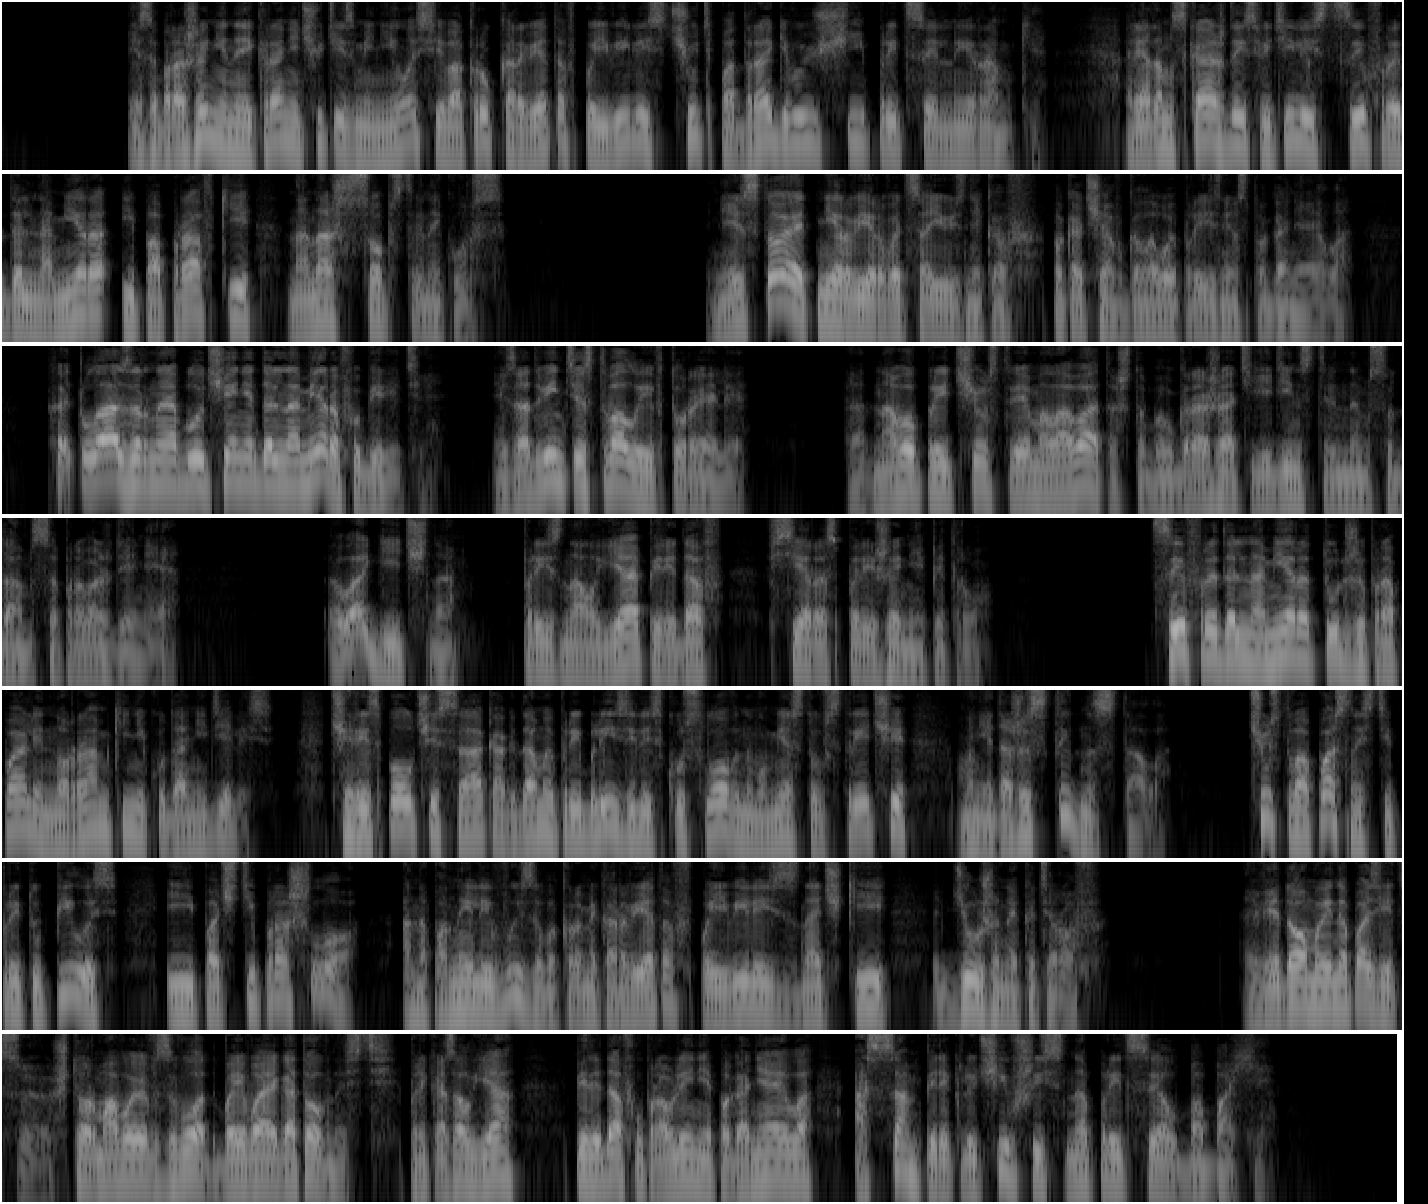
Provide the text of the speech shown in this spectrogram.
Изображение на экране чуть изменилось, и вокруг корветов появились чуть подрагивающие прицельные рамки. Рядом с каждой светились цифры дальномера и поправки на наш собственный курс. «Не стоит нервировать союзников», — покачав головой, произнес Погоняйло. Хоть лазерное облучение дальномеров уберите и задвиньте стволы в турели. Одного предчувствия маловато, чтобы угрожать единственным судам сопровождения. Логично, признал я, передав все распоряжения Петру. Цифры дальномера тут же пропали, но рамки никуда не делись. Через полчаса, когда мы приблизились к условному месту встречи, мне даже стыдно стало. Чувство опасности притупилось и почти прошло — а на панели вызова, кроме корветов, появились значки дюжины катеров. «Ведомые на позицию, штурмовой взвод, боевая готовность», — приказал я, передав управление Погоняйло, а сам переключившись на прицел Бабахи.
